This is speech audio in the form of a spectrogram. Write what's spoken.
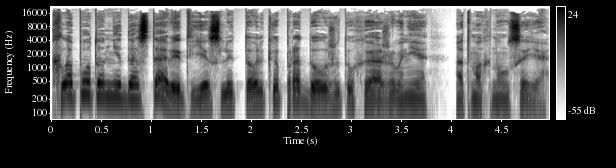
Хлопот он не доставит, если только продолжит ухаживание, отмахнулся я.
